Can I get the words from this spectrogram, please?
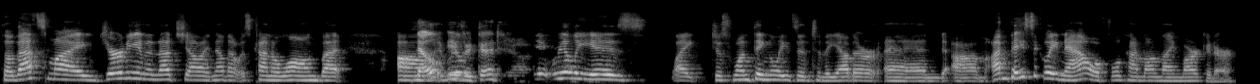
So that's my journey in a nutshell. I know that was kind of long, but um, no, really, are good. It really is like just one thing leads into the other. And um, I'm basically now a full time online marketer.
